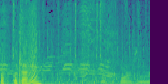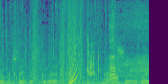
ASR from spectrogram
a- attacking. Plus the corners of the room are safest for that mass uh.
